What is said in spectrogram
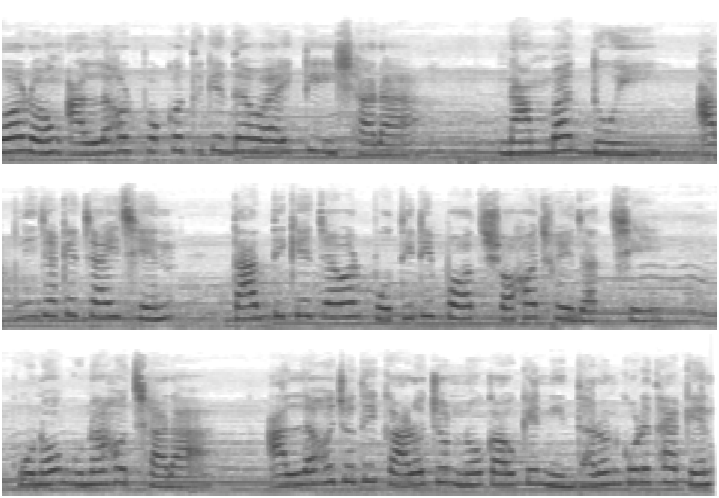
বরং আল্লাহর পক্ষ থেকে দেওয়া একটি ইশারা। নাম্বার দুই, আপনি যাকে চাইছেন তার দিকে যাওয়ার প্রতিটি পথ সহজ হয়ে যাচ্ছে। কোনো গুনাহ ছাড়া। আল্লাহ যদি কারোর জন্য কাউকে নির্ধারণ করে থাকেন,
